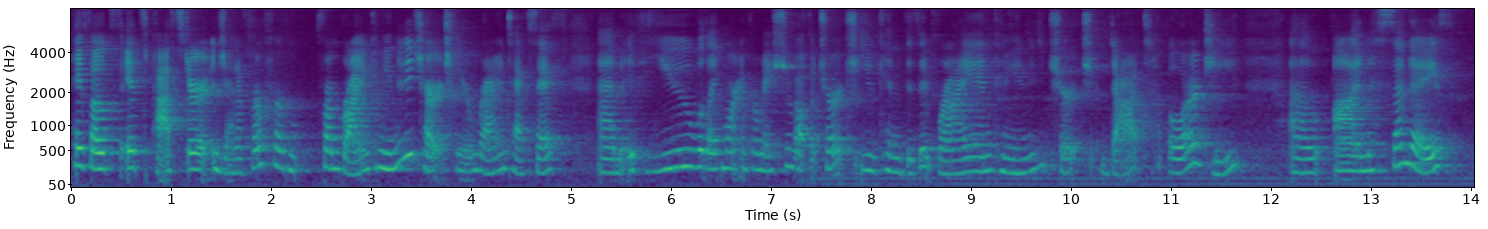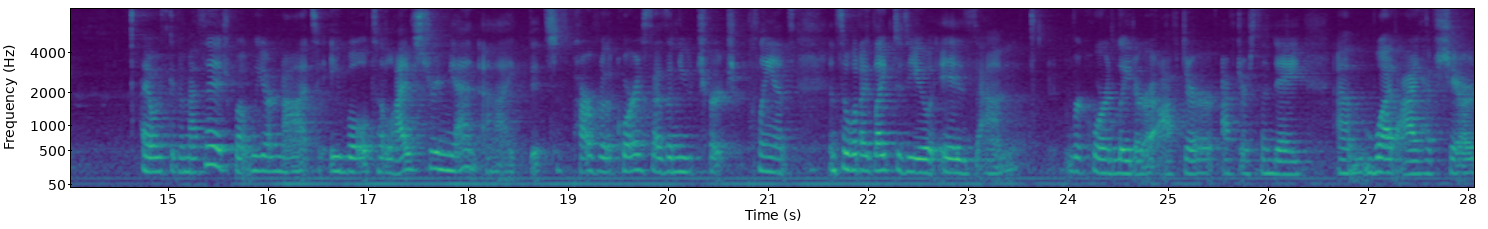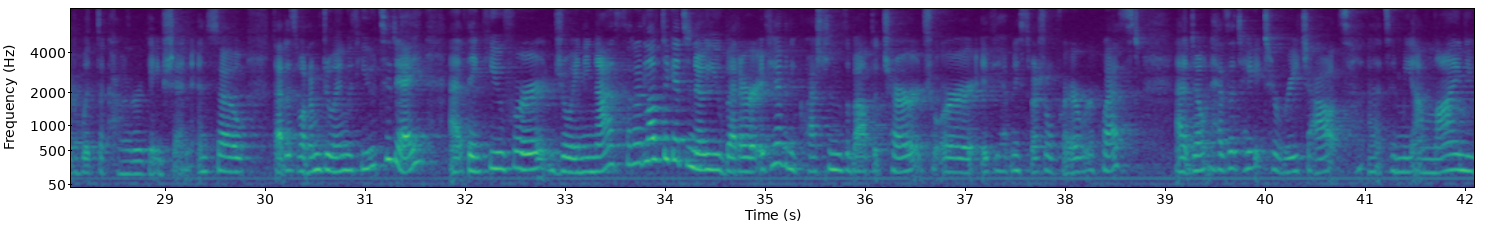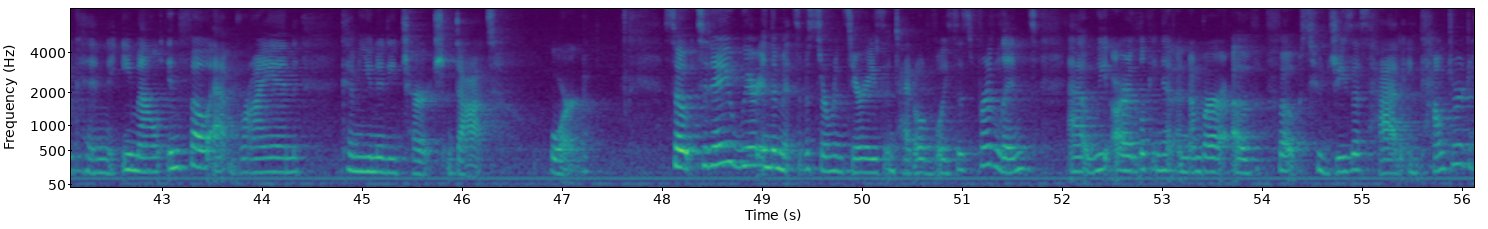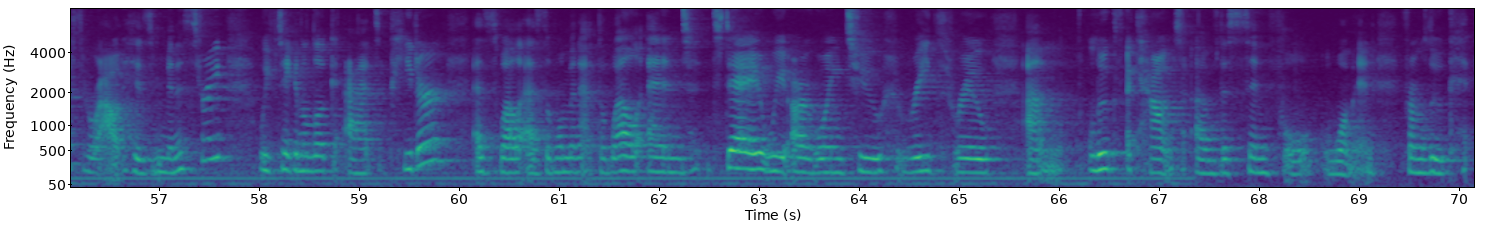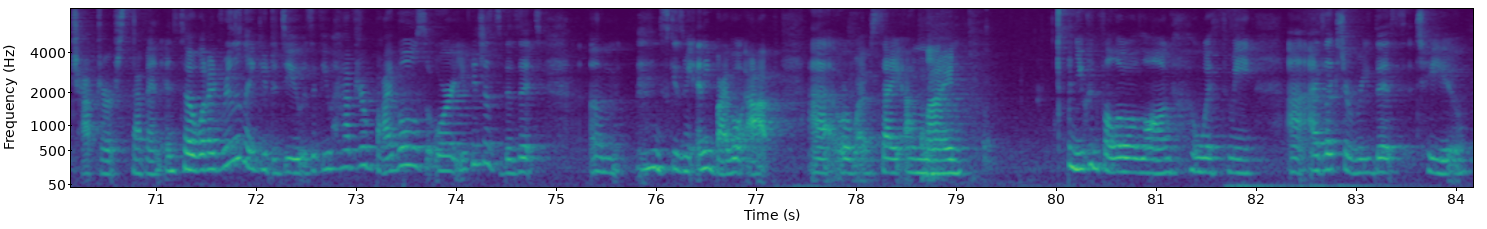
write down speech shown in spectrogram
Hey, folks, it's Pastor Jennifer from, from Bryan Community Church here in Bryan, Texas. Um, if you would like more information about the church, you can visit bryancommunitychurch.org. Uh, on Sundays, I always give a message, but we are not able to live stream yet. Uh, it's just par for the course as a new church plant. And so, what I'd like to do is um, record later after after Sunday um, what I have shared with the congregation. And so that is what I'm doing with you today. Uh, thank you for joining us. And I'd love to get to know you better. If you have any questions about the church or if you have any special prayer requests, uh, don't hesitate to reach out uh, to me online. You can email info at bryancommunitychurch.org. So today we're in the midst of a sermon series entitled Voices for Lent. Uh, we are looking at a number of folks who Jesus had encountered throughout his ministry. We've taken a look at Peter as well as the woman at the well, and today we are going to read through um, Luke's account of the sinful woman from Luke chapter 7. And so, what I'd really like you to do is if you have your Bibles, or you can just visit, um, excuse me, any Bible app uh, or website online and you can follow along with me. Uh, I'd like to read this to you.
